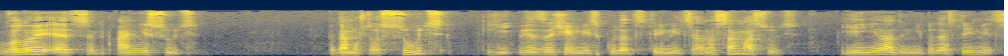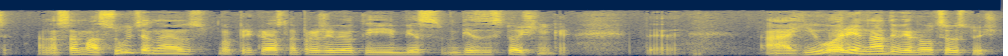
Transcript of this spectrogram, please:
влой эцем, а не суть. Потому что суть зачем ей куда-то стремиться? Она сама суть. Ей не надо никуда стремиться. Она сама суть, она прекрасно проживет и без, без источника. А Георгия надо вернуться в источник.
